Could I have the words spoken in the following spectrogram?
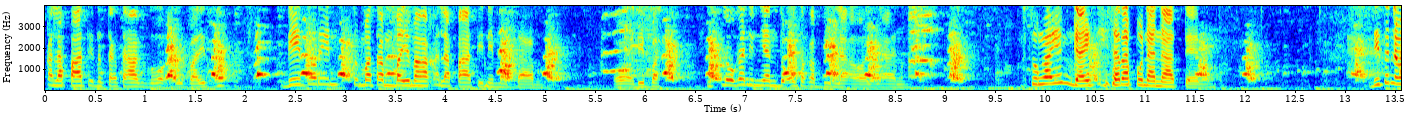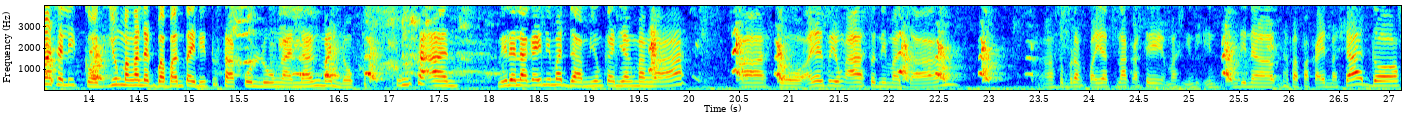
kalapati na tatago, di ba? Dito, rin tumatambay yung mga kalapati ni Madam. Oh, di ba? Itlogan din yan doon sa kabila, oh, yan. So ngayon guys, isara po na natin. Dito naman sa likod, yung mga nagbabantay dito sa kulungan ng manok, kung saan nilalagay ni Madam yung kanyang mga aso. Ayan po yung aso ni Madam. Ah, sobrang payat na kasi mas hindi, hindi na napapakain masyado.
